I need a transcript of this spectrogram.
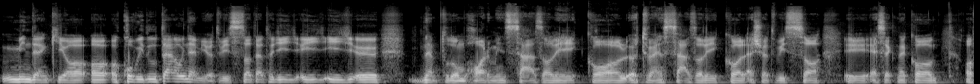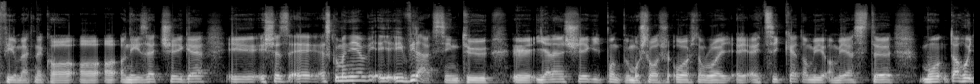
mindenki a, a Covid után, hogy nem jött vissza. Tehát, hogy így, így, így nem tudom, 30 kal 50 kal esett vissza ezeknek a, a filmeknek a, a, a nézettsége, és ez, ez különben ilyen világszintű jelenség, így pont most olvastam róla egy, egy cikket, ami, ami ezt mondta, hogy,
